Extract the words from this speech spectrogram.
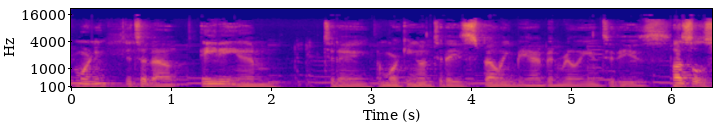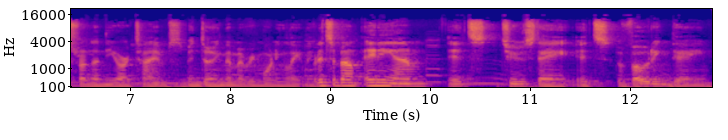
Good morning. It's about 8 a.m. today. I'm working on today's spelling bee. I've been really into these puzzles from the New York Times. I've been doing them every morning lately. But it's about 8 a.m. It's Tuesday. It's voting day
